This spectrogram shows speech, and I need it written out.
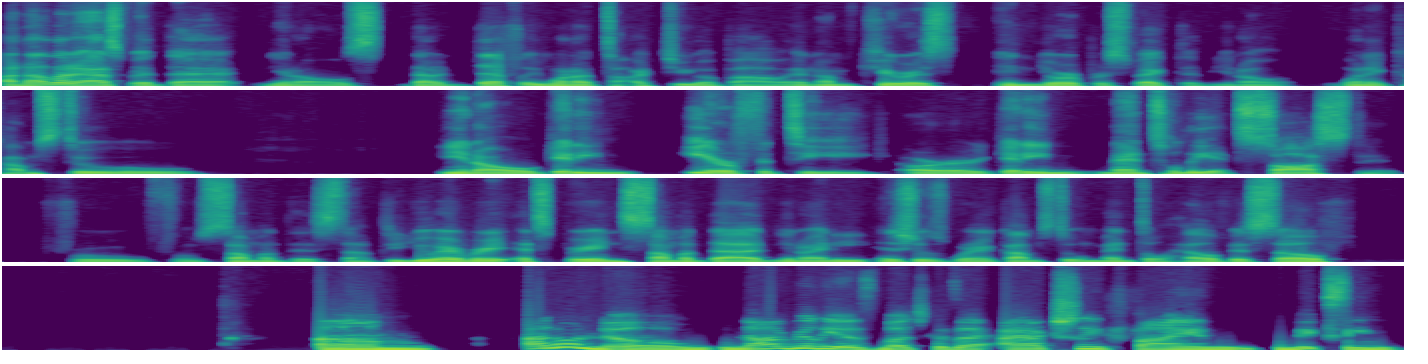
another aspect that you know that I definitely want to talk to you about, and I'm curious in your perspective. You know, when it comes to you know getting ear fatigue or getting mentally exhausted through through some of this stuff. Do you ever experience some of that? You know, any issues when it comes to mental health itself? Um, I don't know, not really as much because I, I actually find mixing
